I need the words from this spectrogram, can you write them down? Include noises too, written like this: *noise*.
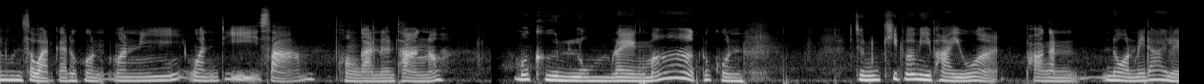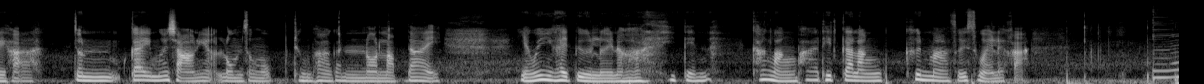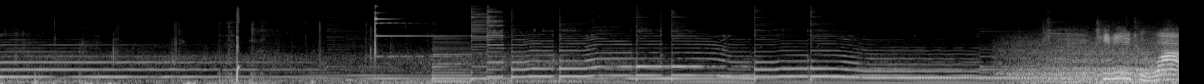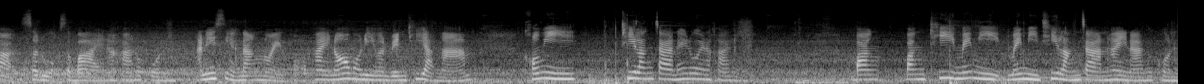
อรุณสวัสดิ์ค่ะทุกคน วันนี้วันที่สามของการเดินทางเนาะเมื่อคืนลมแรงมากทุกคน จนคิดว่ามีพายุอะ พากันนอนไม่ได้เลยค่ะ จนใกล้เมื่อเช้าเนี่ย ลมสงบถึงพากันนอนหลับได้ ยังไม่มีใครตื่นเลยนะคะ ที่เต็นท์ข้างหลังพระอาทิตย์กำลังขึ้นมาสวยๆเลยค่ะ สะดวกสบายนะคะทุกคน อันนี้เสียงดังหน่อยขออภัยเนอกพอดีมันเป็นที่อาบน้ำเขามีที่ล้างจานให้ด้วยนะคะบางบางที่ไม่มีไม่มีที่ล้างจานให้นะทุกคน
